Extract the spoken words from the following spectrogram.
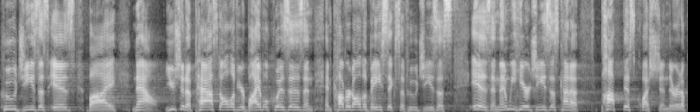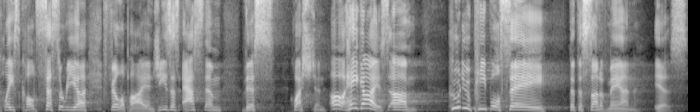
who Jesus is by now. You should have passed all of your Bible quizzes and, and covered all the basics of who Jesus is. And then we hear Jesus kind of pop this question. They're at a place called Caesarea Philippi, and Jesus asks them this question Oh, hey guys, um, who do people say that the Son of Man is.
